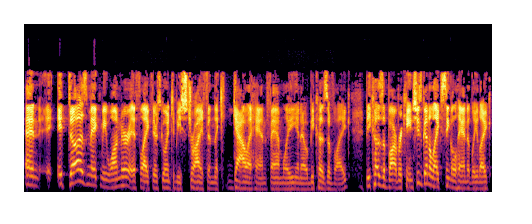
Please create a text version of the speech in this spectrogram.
and it, it does make me wonder if like there's going to be strife in the Gallahan family, you know, because of like because of Barbara Kean, she's gonna like single handedly like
